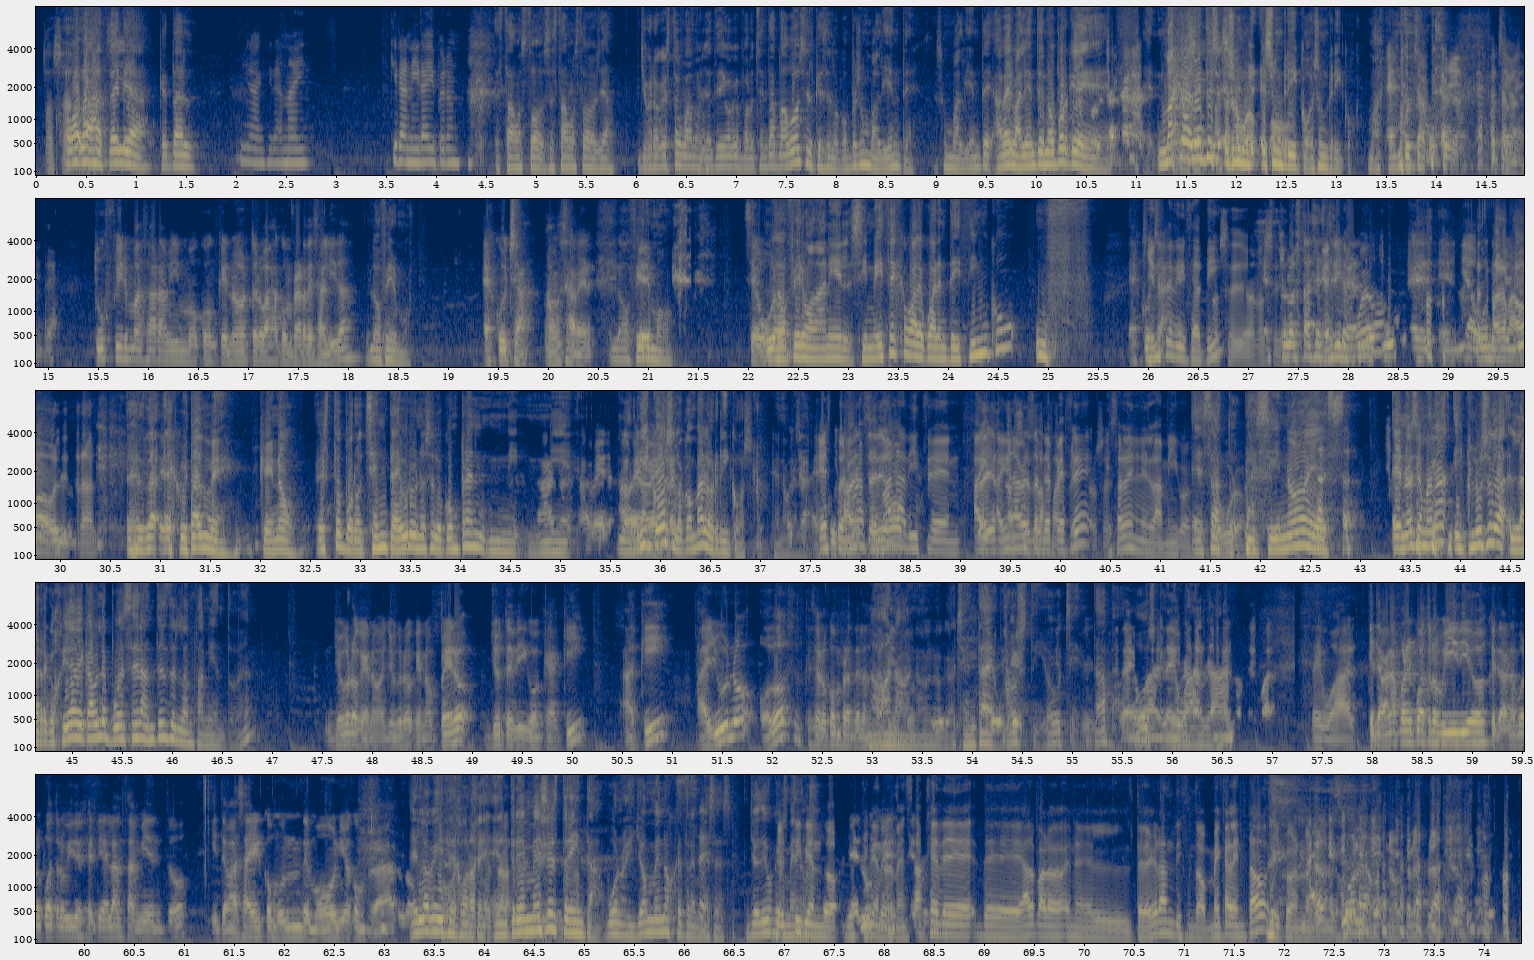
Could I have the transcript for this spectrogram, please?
O sea, Hola, Celia, ¿qué tal? Mira, Kiranai. Kiranirai, perdón. Estamos todos, estamos todos ya. Yo creo que esto, vamos, ya te digo que por 80 pavos el que se lo compre es un valiente. Es un valiente. A ver, valiente no porque. Más que valiente es, es un, es un rico, es un rico. Más que, Escúchame. ¿Tú firmas ahora mismo con que no te lo vas a comprar de salida? Lo firmo. Escucha, vamos a ver. Lo firmo. ¿Seguro? Lo firmo, Daniel. Si me dices que vale 45, uff. Escucha, ¿Quién te dice a ti? no sé yo, no sé esto yo. lo estás ¿Este streameando juego? tú el, el día 1. Está grabado, literal. Escuchadme, que no. Esto por 80 euros no se lo compran ni. ni- A ver, a ver, los ver, ricos se lo compran los ricos. Que no, que no. Escucha, Esto en una digo semana que dicen, hay hay, una versión de de PC lanzamientos, y eh. salen en el Amigos. Exacto. seguro. Y si no es. En una semana, incluso la, la recogida de cable puede ser antes del lanzamiento, ¿eh? Yo creo que no, yo creo que no. Pero yo te digo que aquí, aquí hay uno o dos que se lo compran de lanzamiento. no, no, no, que 80 euros, tío. 80 Da pavos. igual, da igual, no. Da igual, da igual. Que te van a poner cuatro vídeos, que te van a poner cuatro vídeos el día de lanzamiento y te vas a ir como un demonio a comprarlo. Es lo que dice Jorge. En tres meses, sí. 30. Bueno, y yo menos que tres Sí. meses. Yo digo que Yo estoy menos. viendo, yo estoy viendo el mensaje de, de Álvaro en el Telegram diciendo me he calentado y con Claro el, sí. con plástico.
